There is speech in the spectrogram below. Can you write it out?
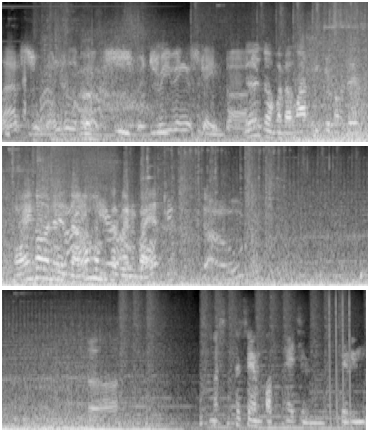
That's one for the books. Retrieving escape pod. Dia udah pada mati sih udah. Kayaknya kalau dari dalam mau bisa. Stone. Maksudnya sempat aja dari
